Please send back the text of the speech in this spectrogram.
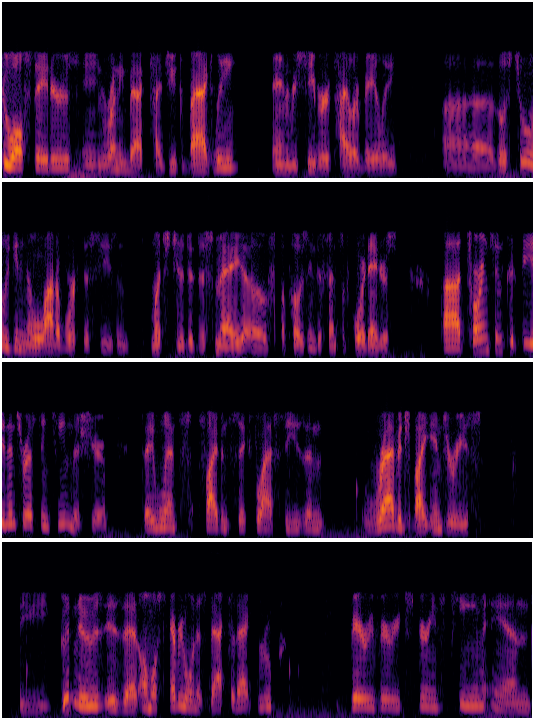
two All-Staters in running back Tajik Bagley and receiver Tyler Bailey. Uh, those two will be getting a lot of work this season, much to the dismay of opposing defensive coordinators. Uh, Torrington could be an interesting team this year. They went five and six last season, ravaged by injuries. The good news is that almost everyone is back for that group. Very, very experienced team, and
